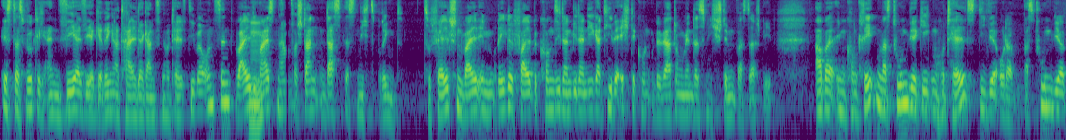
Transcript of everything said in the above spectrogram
ist das wirklich ein sehr, sehr geringer Teil der ganzen Hotels, die bei uns sind, weil mhm. die meisten haben verstanden, dass es nichts bringt zu fälschen, weil im Regelfall bekommen sie dann wieder negative echte Kundenbewertungen, wenn das nicht stimmt, was da steht. Aber im Konkreten, was tun wir gegen Hotels, die wir oder was tun wir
